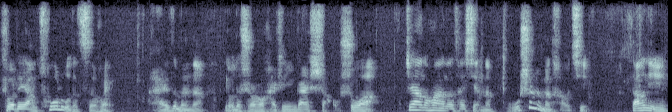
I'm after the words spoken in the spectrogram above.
说这样粗鲁的词汇，孩子们呢，有的时候还是应该少说啊。这样的话呢，才显得不是那么淘气。当你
